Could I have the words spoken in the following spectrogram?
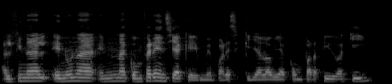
Al final, en una, en una conferencia que me parece que ya lo había compartido aquí,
